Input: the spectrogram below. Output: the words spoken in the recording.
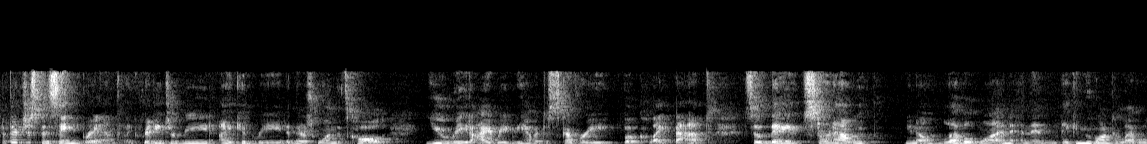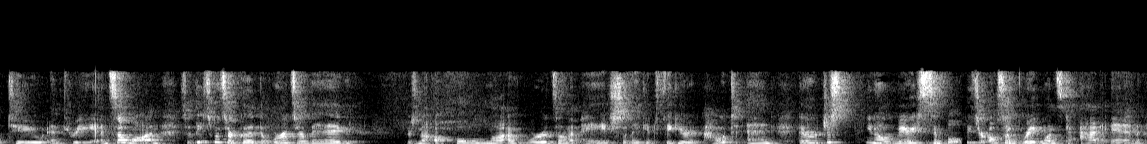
but they're just the same brand, like ready to read, I can read. And there's one that's called You Read, I Read. We have a discovery book like that. So they start out with you know, level one, and then they can move on to level two and three and so on. So these ones are good. The words are big. There's not a whole lot of words on a page, so they can figure it out. And they're just you know, very simple. These are also great ones to add in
